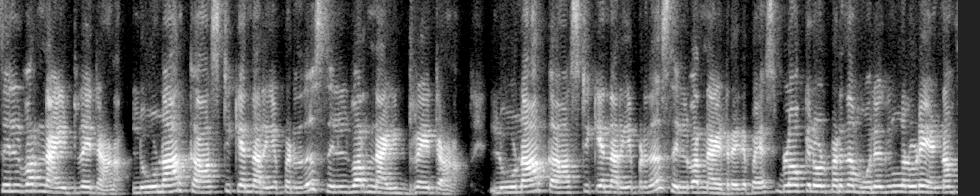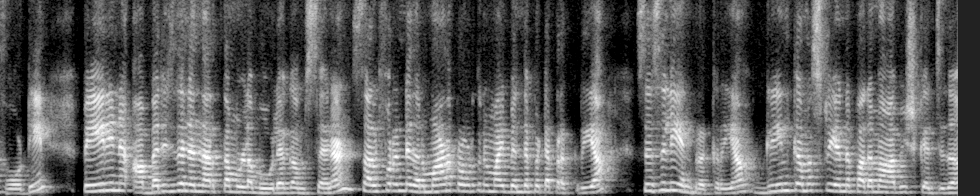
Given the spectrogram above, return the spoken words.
സിൽവർ നൈട്രേറ്റ് ആണ്. ലൂണാർ കാസ്റ്റിക് എന്നറിയപ്പെടുന്നത് സിൽവർ നൈട്രേറ്റ് ആണ്. ലൂണാർ കാസ്റ്റിക് എന്നറിയപ്പെടുന്നത് സിൽവർ നൈട്രേറ്റ് അപ്പൊ എസ് ബ്ലോക്കിൽ ഉൾപ്പെടുന്ന മൂലകങ്ങളുടെ എണ്ണം ഫോർട്ടീൻ പേരിന് അപരിചിതൻ എന്നർത്ഥമുള്ള മൂലകം സെനൺ സൾഫറിന്റെ നിർമ്മാണ പ്രവർത്തനവുമായി ബന്ധപ്പെട്ട പ്രക്രിയ സിസിലിയൻ പ്രക്രിയ. ഗ്രീൻ കെമിസ്ട്രി എന്ന പദം ആവിഷ്കരിച്ചത്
